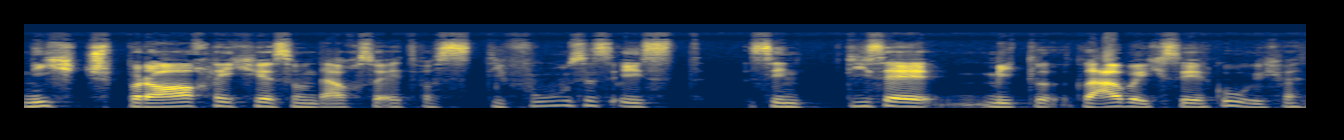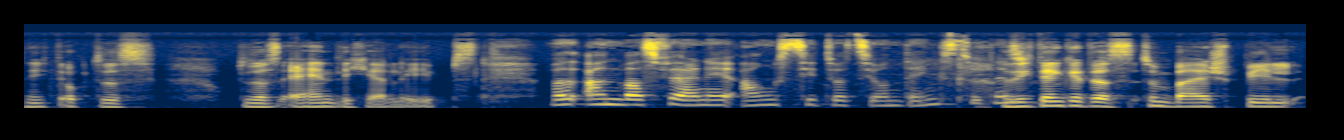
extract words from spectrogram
Nichtsprachliches und auch so etwas Diffuses ist, sind diese Mittel, glaube ich, sehr gut. Ich weiß nicht, ob, das, ob du das ähnlich erlebst. An was für eine Angstsituation denkst du denn? Also ich denke, dass zum Beispiel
